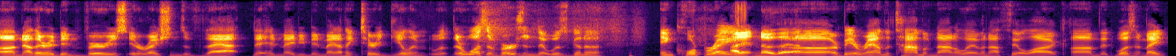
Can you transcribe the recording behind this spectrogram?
Um, now there had been various iterations of that that had maybe been made. I think Terry Gilliam. There was a version that was going to incorporate. I didn't know that. uh, or be around the time of 9-11 i feel like um, that wasn't made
